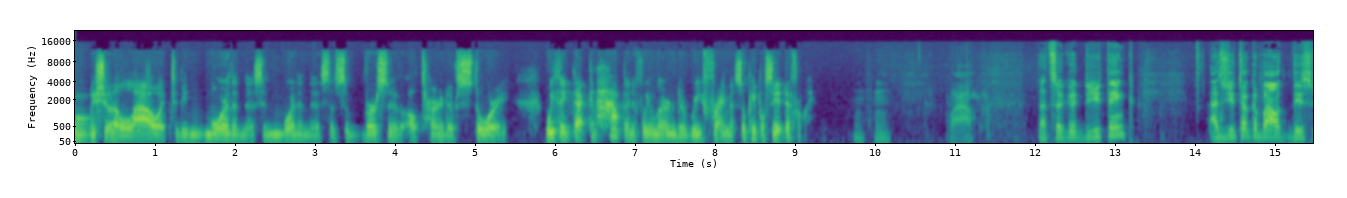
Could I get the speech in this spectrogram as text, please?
when we should allow it to be more than this and more than this a subversive alternative story we think that can happen if we learn to reframe it so people see it differently mm-hmm. wow that's so good do you think as you talk about this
